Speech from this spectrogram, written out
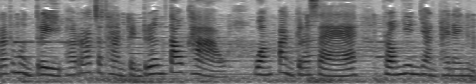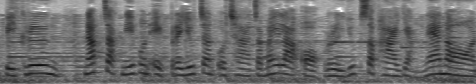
รัฐมนตรีพระราชทานเป็นเรื่องเต้าข่าว หวังปั่นกระแส พร้อมยืนยันภายในหนึ่งปีครึ่ง นับจากนี้พลเอกประยุทธ์จันโอชาจะไม่ลาออกหรือยุบสภาอย่างแน่นอน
